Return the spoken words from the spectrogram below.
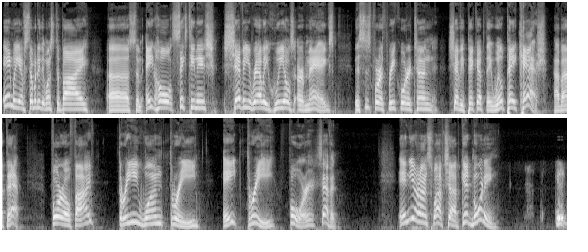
And we have somebody that wants to buy uh, some eight hole, 16 inch Chevy Rally wheels or mags. This is for a three quarter ton Chevy pickup. They will pay cash. How about that? 405 313 8347. And you're on Swap Shop. Good morning. Good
